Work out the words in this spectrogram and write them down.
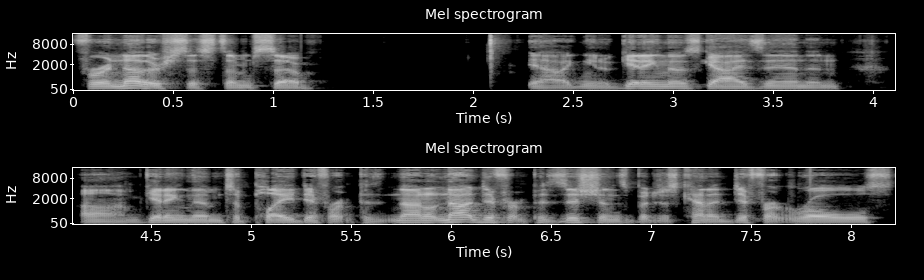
for another system. So yeah, you know, getting those guys in and um, getting them to play different, not not different positions, but just kind of different roles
